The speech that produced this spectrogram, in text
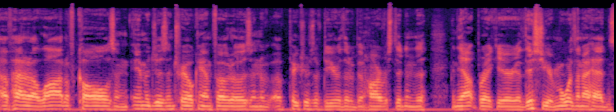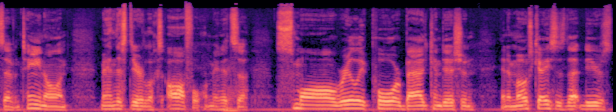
I've had a lot of calls and images and trail cam photos and of, of pictures of deer that have been harvested in the in the outbreak area this year more than I had in 17 on. Man, this deer looks awful. I mean, it's a small, really poor, bad condition, and in most cases that deer's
